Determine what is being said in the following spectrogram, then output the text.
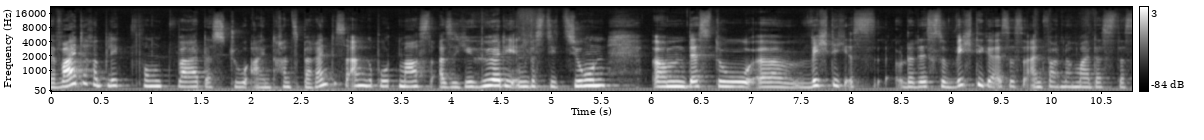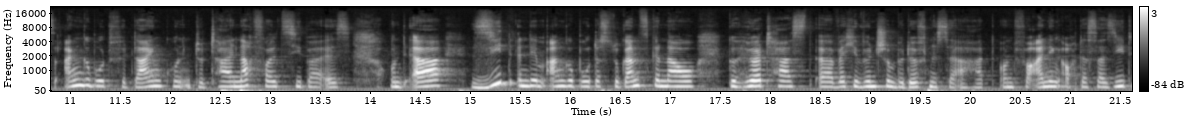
Der weitere Blickpunkt war, dass du ein transparentes Angebot machst. Also je höher die Investition, ähm, desto äh, wichtig ist oder desto wichtiger ist es einfach nochmal, dass das Angebot für deinen Kunden total nachvollziehbar ist und er sieht in dem Angebot, dass du ganz genau gehört hast, äh, welche Wünsche und Bedürfnisse er hat und vor allen Dingen auch, dass er sieht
